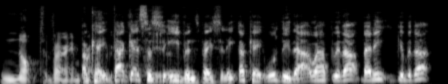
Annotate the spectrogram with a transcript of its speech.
not very impressive. Okay, that gets us to evens basically. Okay, we'll do that. We're happy with that, Benny. You good with that?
